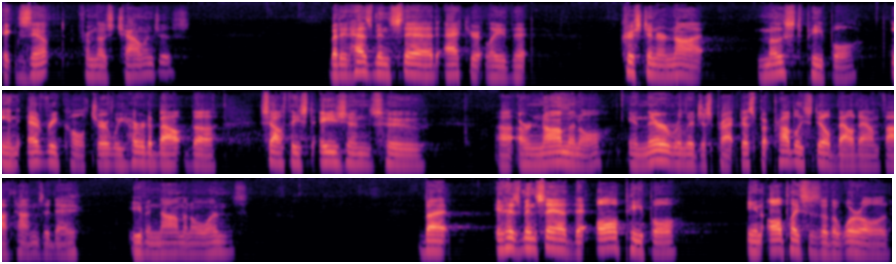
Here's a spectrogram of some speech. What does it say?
exempt from those challenges. But it has been said accurately that, Christian or not, most people in every culture, we heard about the Southeast Asians who uh, are nominal in their religious practice, but probably still bow down five times a day, even nominal ones. But it has been said that all people in all places of the world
